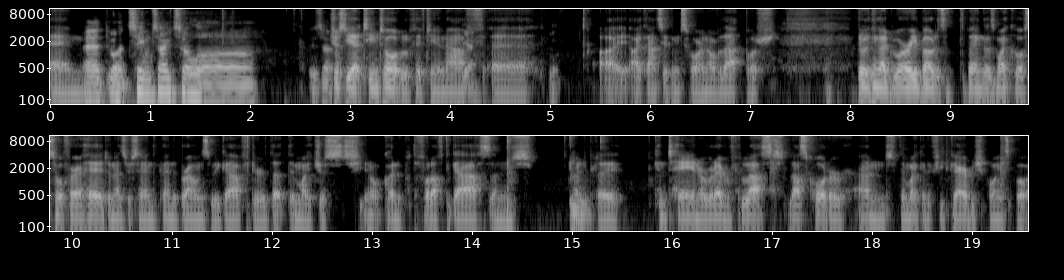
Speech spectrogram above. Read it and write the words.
Um, uh, what team total or is that just yeah, team total 15 and a half. Yeah. Uh, I, I can't see them scoring over that, but the only thing I'd worry about is that the Bengals might go so far ahead, and as you're saying, they're playing the Browns the week after, that they might just you know kind of put the foot off the gas and to play contain or whatever for the last last quarter, and they might get a few garbage points. But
